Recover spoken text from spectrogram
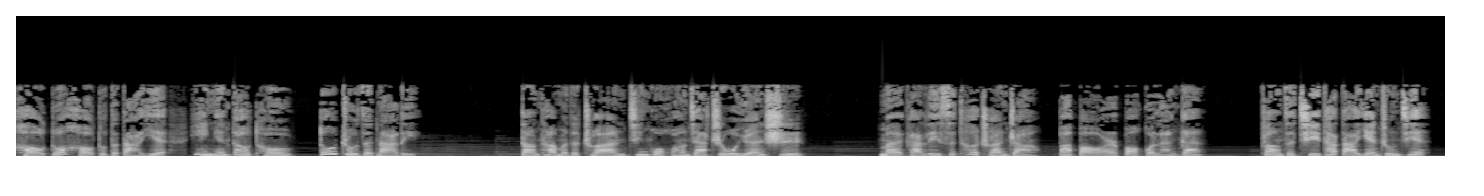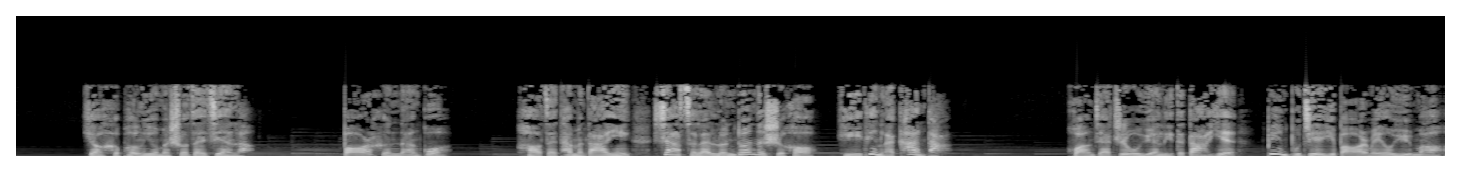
好多好多的大雁一年到头都住在那里。当他们的船经过皇家植物园时，麦卡利斯特船长把宝儿抱过栏杆，放在其他大雁中间。要和朋友们说再见了，宝儿很难过。好在他们答应下次来伦敦的时候一定来看他。皇家植物园里的大雁并不介意宝儿没有羽毛，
